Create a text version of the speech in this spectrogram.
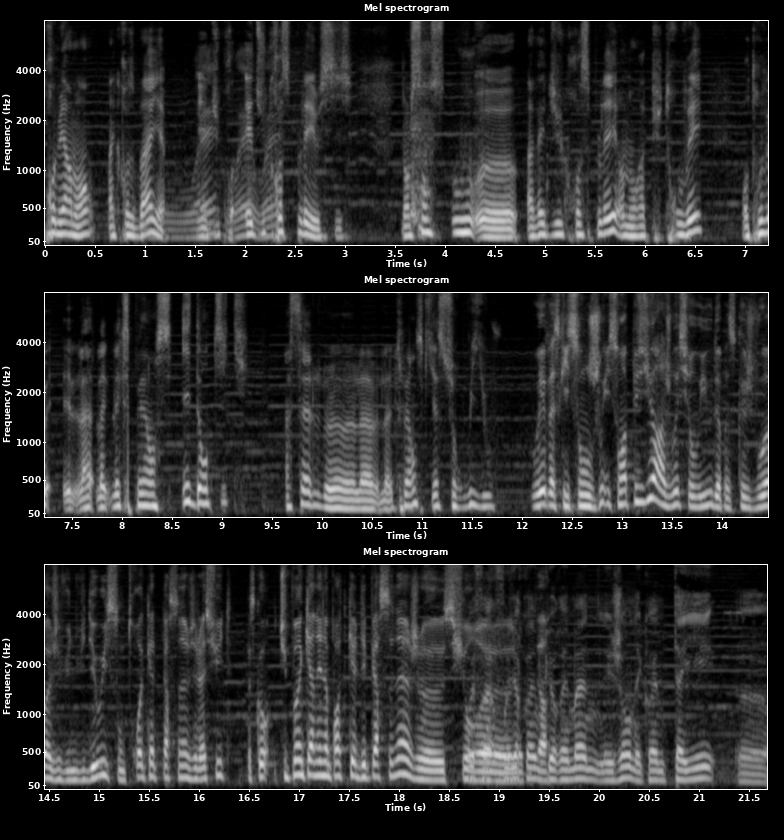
premièrement, un cross-buy et, du, ouais, et du ouais. crossplay aussi. Dans le sens où, euh, avec du crossplay, on aurait pu trouver, retrouver l'expérience identique à celle de la- l'expérience qu'il y a sur Wii U. Oui, parce qu'ils sont, ils sont à plusieurs à jouer sur Wii U, d'après ce que je vois. J'ai vu une vidéo, ils sont 3-4 personnages à la suite. Parce que tu peux incarner n'importe quel des personnages euh, sur. Ouais, enfin, faut euh, dire quand même que Rayman Legend est quand même taillé euh,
